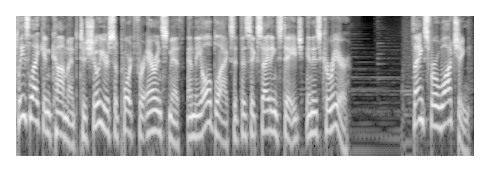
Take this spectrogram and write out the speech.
Please like and comment to show your support for Aaron Smith and the All Blacks at this exciting stage in his career. Thanks for watching.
